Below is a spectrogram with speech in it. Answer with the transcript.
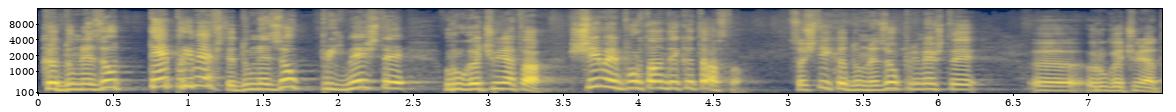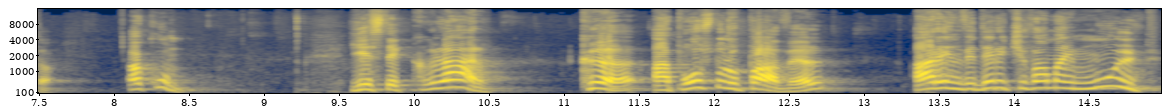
că Dumnezeu te primește. Dumnezeu primește rugăciunea ta. Și e mai important decât asta. Să știi că Dumnezeu primește uh, rugăciunea ta. Acum, este clar că Apostolul Pavel are în vedere ceva mai mult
